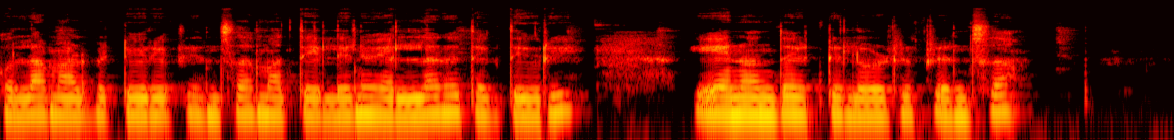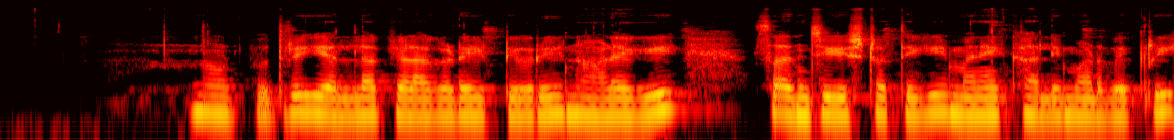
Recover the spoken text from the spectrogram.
ಕೊಲ್ಲ ಮಾಡಿಬಿಟ್ಟಿವಿ ರೀ ಫ್ರೆಂಡ್ಸ ಮತ್ತು ಇಲ್ಲಿನೂ ಎಲ್ಲನೂ ತೆಗ್ದೀವಿ ರೀ. ಏನೊಂದು ಇಟ್ಟಿಲ್ಲ ನೋಡ್ರಿ ಫ್ರೆಂಡ್ಸ ನೋಡ್ಬೋದು ರೀ ಎಲ್ಲ ಕೆಳಗಡೆ ಇಟ್ಟಿವಿ ರೀ. ನಾಳೆಗೆ ಸಂಜೆ ಇಷ್ಟೊತ್ತಿಗೆ ಮನೆ ಖಾಲಿ ಮಾಡ್ಬೇಕು ರೀ.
